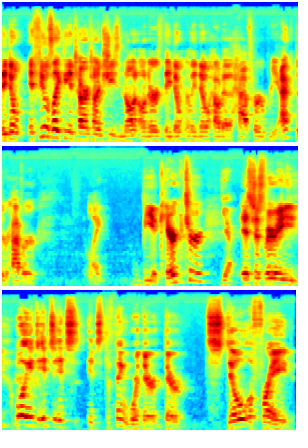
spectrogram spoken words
They don't. It feels like the entire time she's not on Earth, they don't really know how to have her react or have her like be a character. Yeah. it's just very. Well, it, it's it's it's the thing where they're they're still afraid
